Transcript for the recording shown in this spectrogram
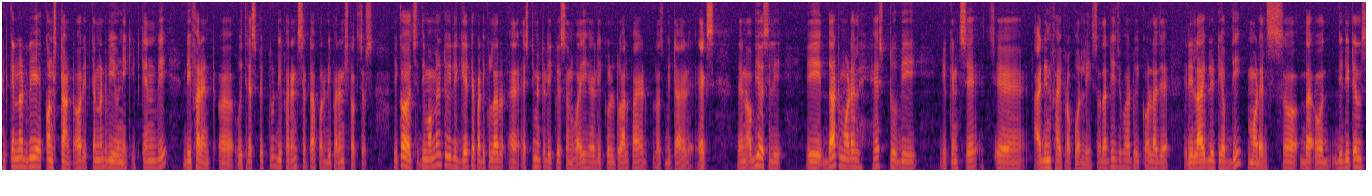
it cannot be a constant or it cannot be unique, it can be different uh, with respect to different setup or different structures. Because the moment we will get a particular uh, estimated equation y head equal to alpha head plus beta head x, then obviously that model has to be you can say uh, identify properly. So, that is what we call as a reliability of the models. So, the, uh, the details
